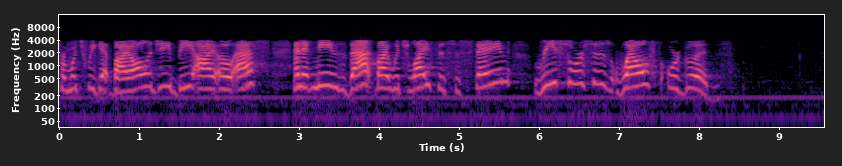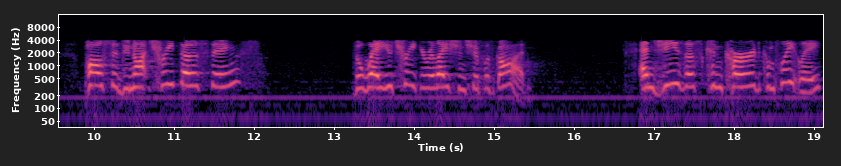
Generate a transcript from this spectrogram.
from which we get biology, B I O S, and it means that by which life is sustained, resources, wealth, or goods. Paul said, do not treat those things the way you treat your relationship with God. And Jesus concurred completely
